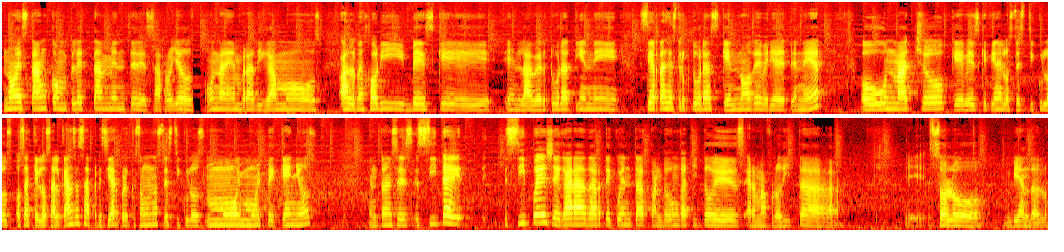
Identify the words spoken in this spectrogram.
no están completamente desarrollados. Una hembra, digamos, a lo mejor y ves que en la abertura tiene ciertas estructuras que no debería de tener o un macho que ves que tiene los testículos, o sea, que los alcanzas a apreciar, pero que son unos testículos muy, muy pequeños. Entonces, sí te, sí puedes llegar a darte cuenta cuando un gatito es hermafrodita eh, solo viéndolo.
